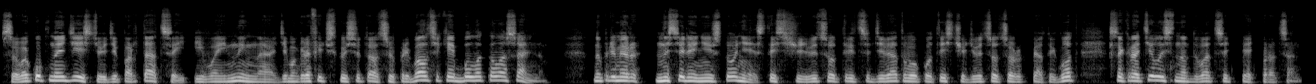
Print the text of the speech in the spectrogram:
Совокупное действие депортаций и войны на демографическую ситуацию в Прибалтике было колоссальным. Например, население Эстонии с 1939 по 1945 год сократилось на 25%.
